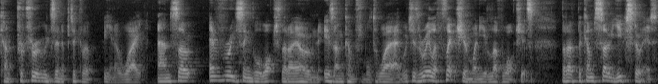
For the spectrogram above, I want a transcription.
kind of protrudes in a particular, you know, way. And so every single watch that I own is uncomfortable to wear, which is a real affliction when you love watches. But I've become so used to it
